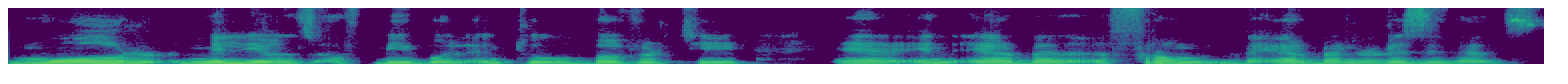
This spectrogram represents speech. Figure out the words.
more millions of people into poverty uh, in urban from the urban residents.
